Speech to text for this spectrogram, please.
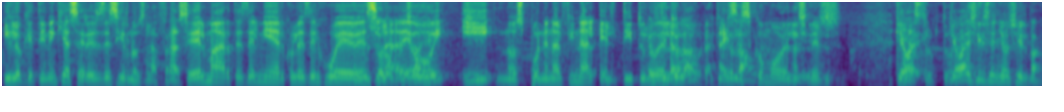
Y lo que tienen que hacer es decirnos la frase del martes, del miércoles, del jueves, la de mensaje, hoy y nos ponen al final el título El de la obra. de la es como el, el- es. el- ¿Qué la va, estructura. ¿Qué va a decir, señor Silva?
